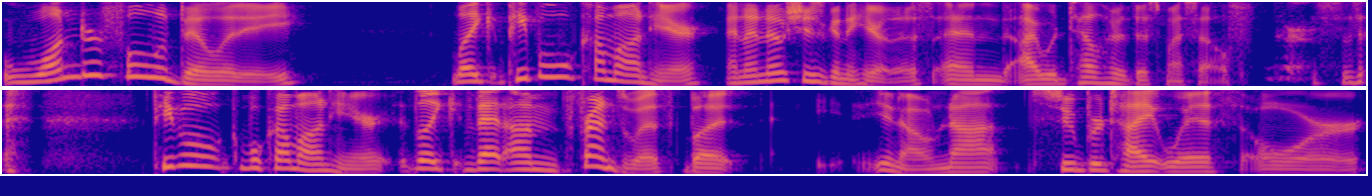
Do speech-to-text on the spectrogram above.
wonderful ability. Like people will come on here, and I know she's going to hear this, and I would tell her this myself. People will come on here like that I'm friends with, but you know, not super tight with or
